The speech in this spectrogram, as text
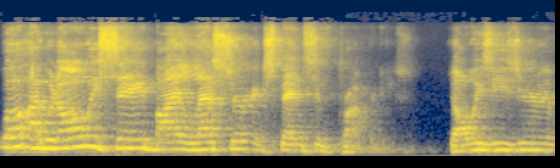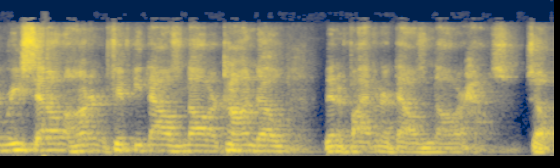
Well, I would always say buy lesser expensive properties. It's always easier to resell a hundred and fifty thousand dollar condo than a five hundred thousand dollar house. So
